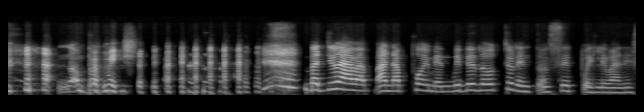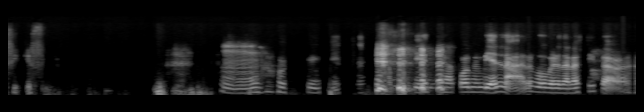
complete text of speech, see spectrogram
no permission. But you have a- an appointment with the doctor, entonces pues le va a decir que sí. Mm, este appointment bien largo, ¿verdad? La cita.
